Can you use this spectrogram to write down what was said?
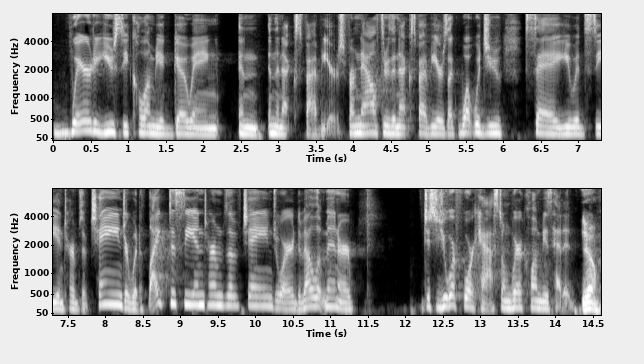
where do you see Columbia going in in the next five years? From now through the next five years, like what would you say you would see in terms of change, or would like to see in terms of change or development, or just your forecast on where Columbia is headed? Yeah.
